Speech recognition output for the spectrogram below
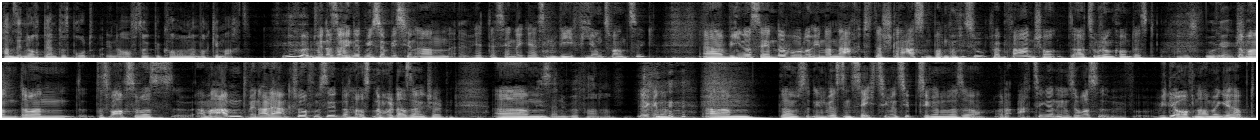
haben sie noch Bernd das Brot in Auftrag bekommen und einfach gemacht. Gut. Ich meine, das erinnert mich so ein bisschen an, wie hat der Sender geheißen? W24? Äh, Wiener Sender, wo du in der Nacht der Straßenbahn beim, Zu beim Fahren äh, zuschauen konntest. Habe ich Da waren, da waren, das war auch sowas. Am Abend, wenn alle angesoffen sind, dann hast du nochmal das angeschalten. Ähm, die seinen überfahren haben. ja, genau. ähm, da haben sie dann irgendwie aus den 60ern, 70ern oder so, oder 80ern, irgend sowas, Videoaufnahmen gehabt,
